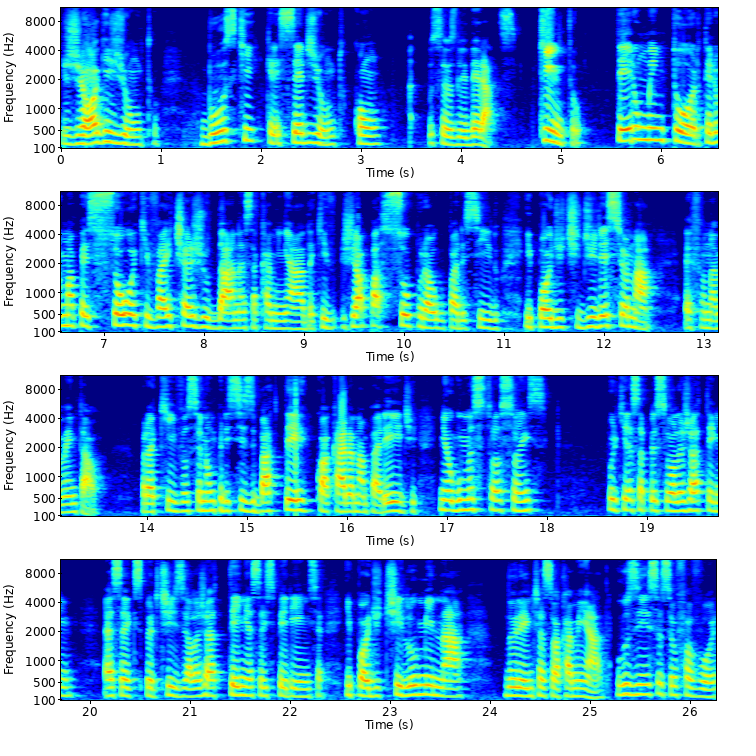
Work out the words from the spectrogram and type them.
Jogue junto, busque crescer junto com os seus liderados. Quinto, ter um mentor, ter uma pessoa que vai te ajudar nessa caminhada, que já passou por algo parecido e pode te direcionar, é fundamental. Para que você não precise bater com a cara na parede em algumas situações, porque essa pessoa ela já tem essa expertise, ela já tem essa experiência e pode te iluminar durante a sua caminhada. Use isso a seu favor.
